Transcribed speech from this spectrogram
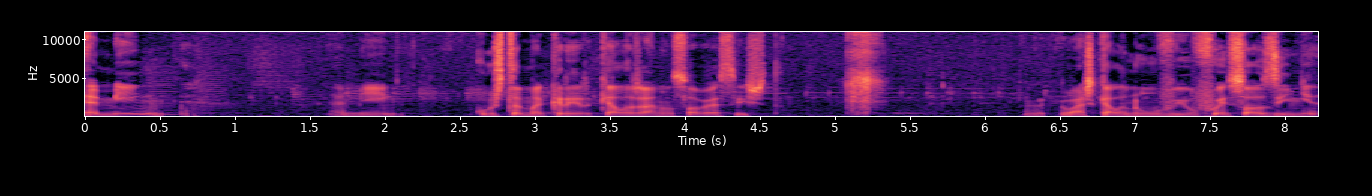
a mim, a mim, custa-me a crer que ela já não soubesse isto. Eu acho que ela não viu, foi sozinha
